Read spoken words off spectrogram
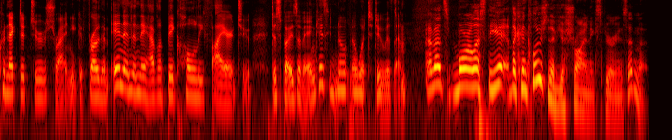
connected to a shrine. You could throw them in, and then they have a big holy fire to dispose of it in case you don't know what to do with them. And that's more or less the the conclusion of your shrine experience, isn't it?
